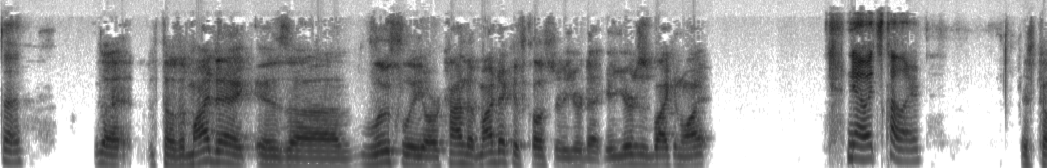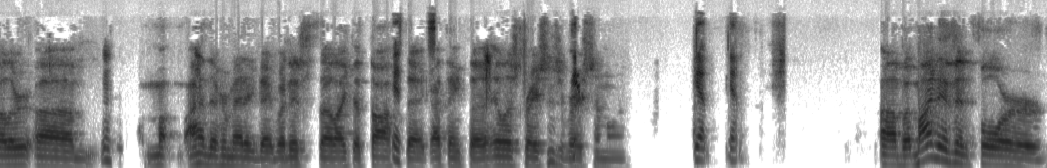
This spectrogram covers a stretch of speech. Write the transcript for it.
The the so the my deck is uh loosely or kind of my deck is closer to your deck. Yours is black and white. No, it's colored. It's color. Um, mm-hmm. I have the Hermetic deck, but it's the like the Thoth it's, deck. I think the illustrations are very similar. Yep, yep. Uh, but mine isn't for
